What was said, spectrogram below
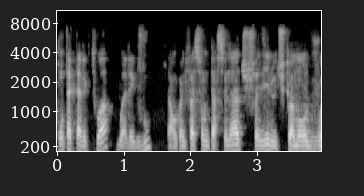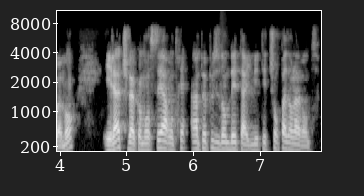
contact avec toi ou avec vous encore une fois, sur le persona, tu choisis le tutoiement ou le vouvoiement. Et là, tu vas commencer à rentrer un peu plus dans le détail, mais tu n'es toujours pas dans la vente.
